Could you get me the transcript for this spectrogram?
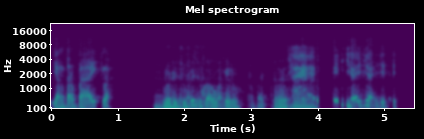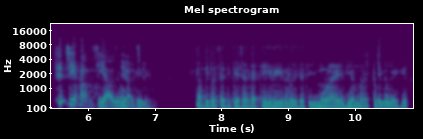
yang terbaik lah. Hmm, Lo di Juve juga oke loh. terbaik. Jangan salah. Iya iya iya. Siap siap siap. siap. Tapi terus jadi geser ke kiri terus. Jadi mulai dia meredup itu kayak gitu.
